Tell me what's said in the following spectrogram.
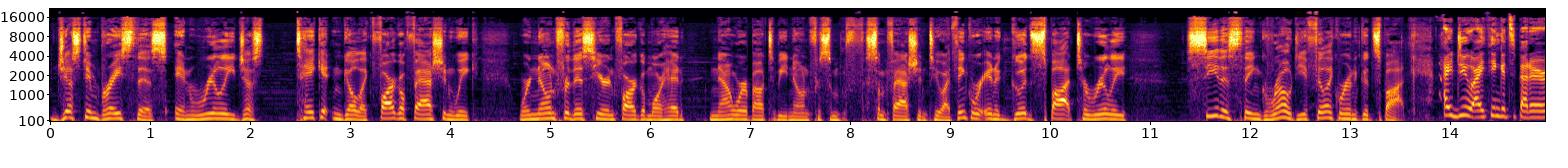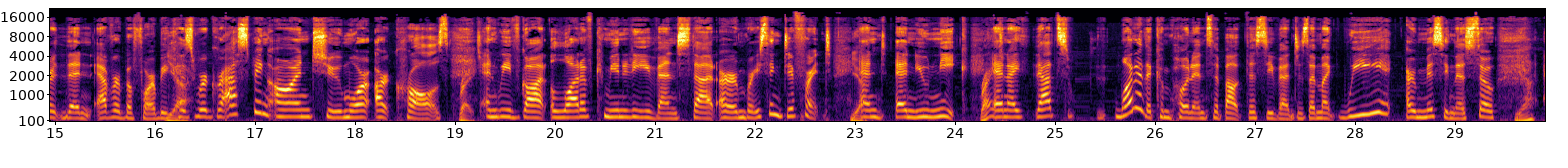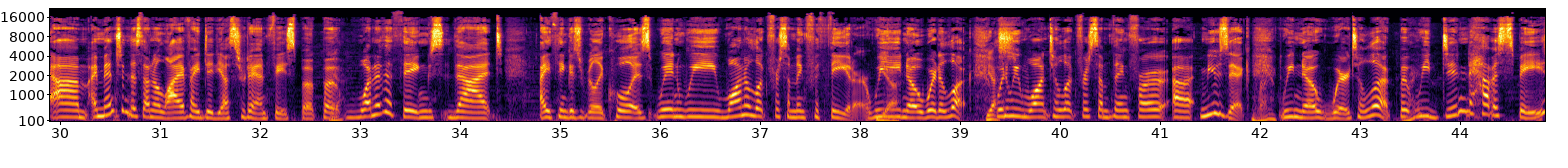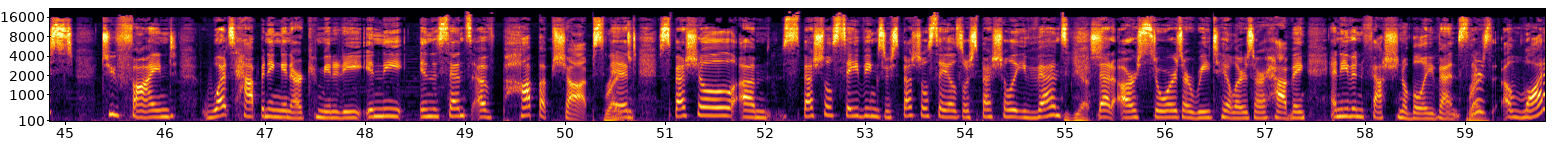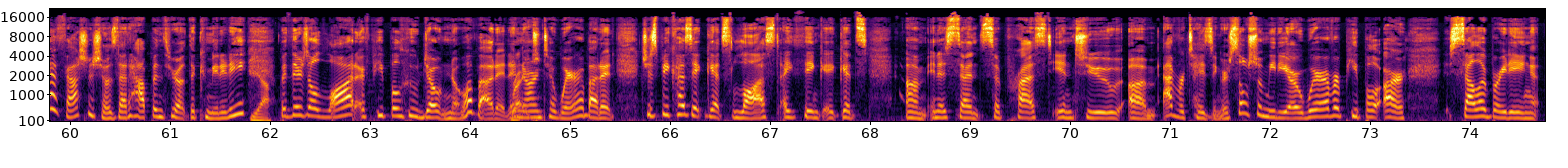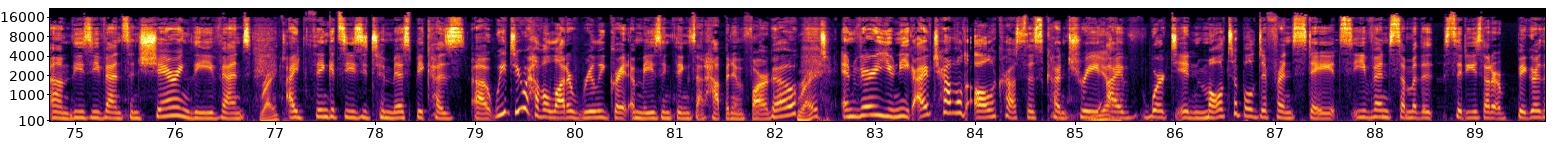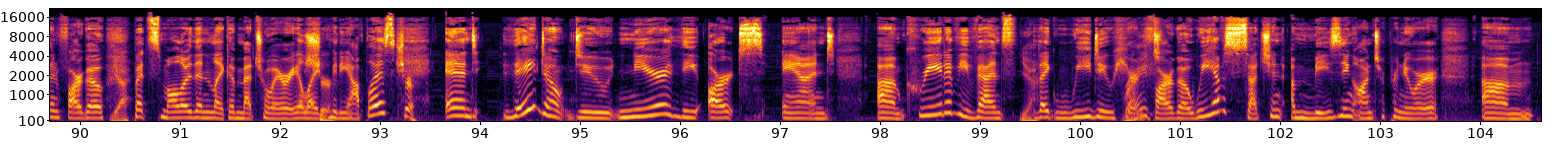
just embrace this and really just take it and go like Fargo Fashion Week we're known for this here in Fargo Moorhead now we're about to be known for some some fashion too I think we're in a good spot to really see this thing grow do you feel like we're in a good spot I do. I think it's better than ever before because Yeah. we're grasping on to more art crawls. Right. And we've got a lot of community events that are embracing different Yeah. and and unique. Right. And I that's one of the components about this event is I'm like, we are missing this. So Yeah. um, I mentioned this on a live I did yesterday on Facebook, but Yeah. one of the things that I think is really cool is when we want to look for something for theater, we Yeah. know where to look. Yes. When we want to look for something for uh, music, Right. we know where to look. But Right. we didn't have a space to find what's happening in our community in the in the sense of pop up shops Right. and special um, special savings or special sales or special events Yes. that our stores, our retailers are having, and even fashionable events. Right. There's a lot of fashion shows that happen throughout the community. Yeah. But there's a lot of people who don't know about it and Right. aren't aware about it. Just because it gets lost, I think it gets, um, in a sense, suppressed into um, advertising or social media or wherever people are celebrating um, these events and sharing the events. Right. I think it's easy to miss because uh, we do have a lot of really great, amazing things that happen in Fargo. Right. And very unique. I've traveled all across this country. Yeah. I've worked in multiple different states, even some of the cities that are bigger than Fargo, Yeah. but smaller than like a metro area like Sure. Minneapolis. Sure. And they don't do near the arts and um, creative events Yeah. like we do here in Fargo. We have such an amazing entrepreneur um,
